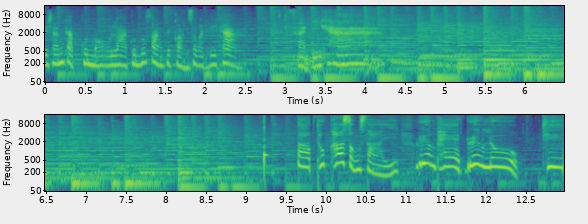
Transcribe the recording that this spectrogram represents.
ดิฉันกับคุณหมออุลาคุณผู้ฟังไปก่อนสวัสดีค่ะ สวัสดีค่ะตอบทุกข้อสงสัยเรื่องเพศเรื่องลูก ที่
